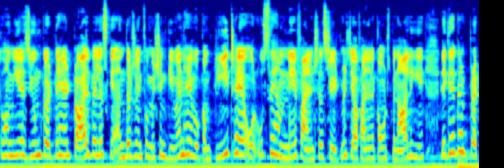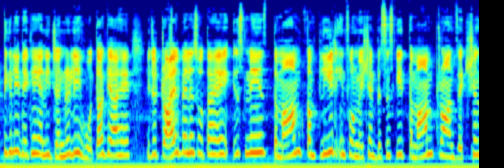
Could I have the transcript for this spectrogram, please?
तो हम ये ज्यूम करते हैं ट्रायल बैलेंस के अंदर जो इन्फॉर्मेशन गिवन है, वो कंप्लीट है, और उससे हमने फाइनेंशियल स्टेटमेंट्स या फाइनल अकाउंट्स बना लिए। लेकिन अगर हम प्रैक्टिकली देखें, यानी जनरली होता क्या है कि जो ट्रायल बैलेंस होता है, इसमें तमाम कंप्लीट इन्फॉर्मेशन बिज़नेस की, तमाम ट्रांजेक्शन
